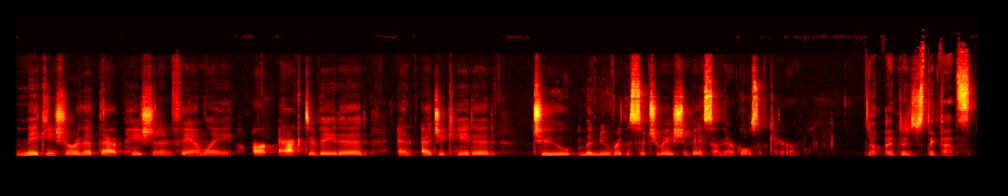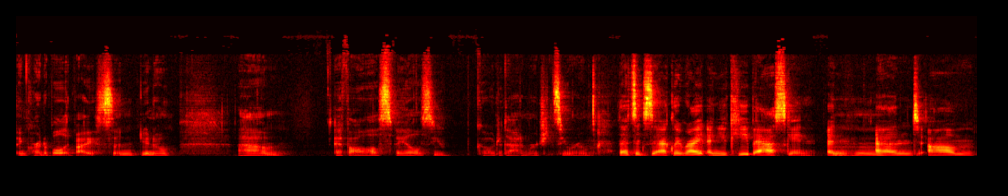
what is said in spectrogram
making sure that that patient and family are activated and educated to maneuver the situation based on their goals of care. No, I just think that's incredible advice. And, you know, um, if all else fails, you go to that emergency room. That's exactly right. And you keep asking. And, mm-hmm. and um,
